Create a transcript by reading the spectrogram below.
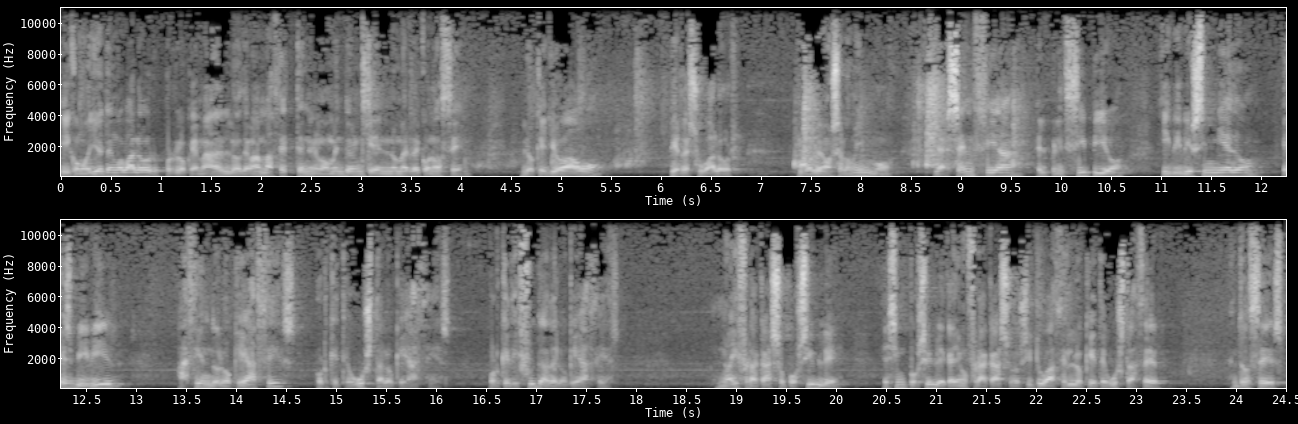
Y como yo tengo valor por lo que más, los demás me acepten, en el momento en que no me reconocen lo que yo hago, pierde su valor. Y volvemos a lo mismo. La esencia, el principio y vivir sin miedo es vivir haciendo lo que haces porque te gusta lo que haces, porque disfrutas de lo que haces. No hay fracaso posible. Es imposible que haya un fracaso si tú haces lo que te gusta hacer. Entonces,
